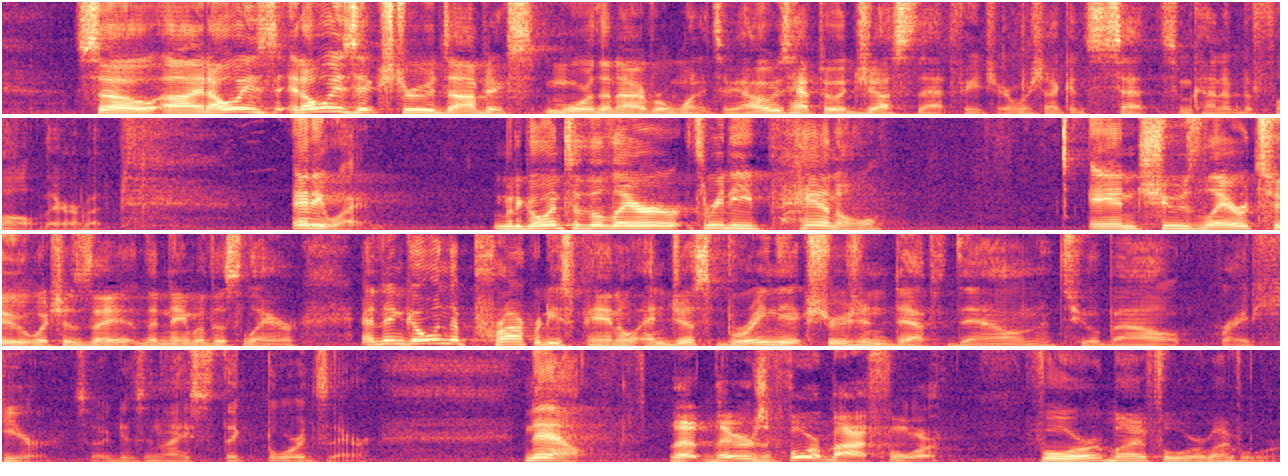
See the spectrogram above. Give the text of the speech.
so uh, it always it always extrudes objects more than I ever want it to be. I always have to adjust that feature. I wish I could set some kind of default there, but anyway, I'm going to go into the layer 3D panel and choose layer 2, which is the, the name of this layer, and then go in the properties panel and just bring the extrusion depth down to about right here. So it gives a nice thick boards there. Now, That, there's a 4x4. 4 by 4 by 4.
